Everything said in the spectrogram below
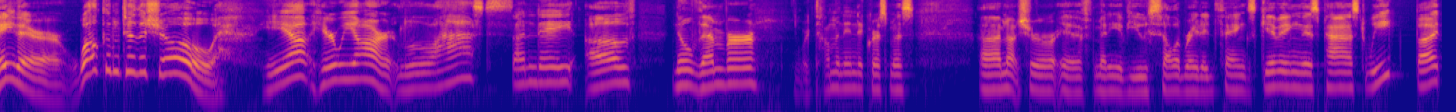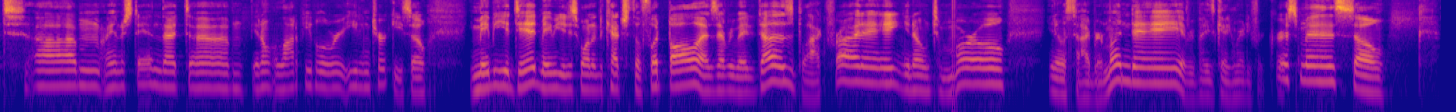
Hey there, welcome to the show. Yeah, here we are, last Sunday of November. We're coming into Christmas. Uh, I'm not sure if many of you celebrated Thanksgiving this past week, but um, I understand that um, you know a lot of people were eating turkey. So maybe you did. Maybe you just wanted to catch the football, as everybody does. Black Friday, you know, tomorrow, you know, Cyber Monday. Everybody's getting ready for Christmas. So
